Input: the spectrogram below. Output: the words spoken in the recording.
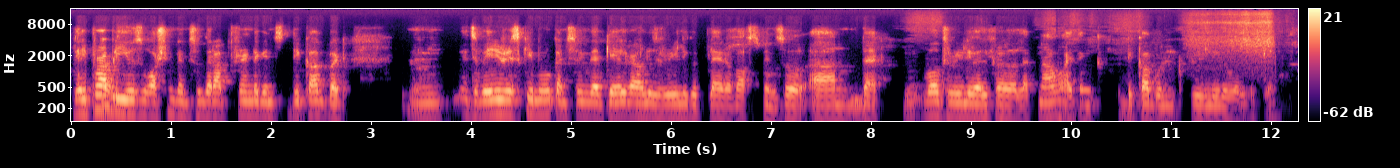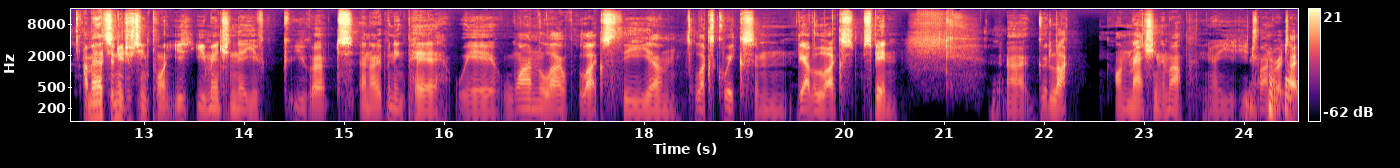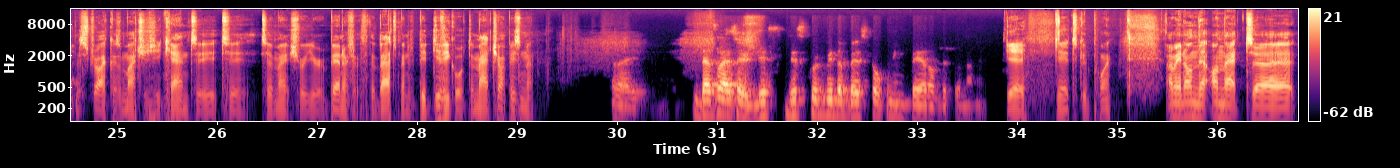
They'll probably use Washington Sundar up front against de Kock, but um, it's a very risky move considering that KL Rahul is a really good player of off spin. So um, that works really well for Lucknow. I think de will really do well this game. I mean, that's an interesting point you, you mentioned there. You've you got an opening pair where one likes the um, likes quicks and the other likes spin. Uh, good luck on matching them up. You know, you, you try and rotate the strike as much as you can to, to, to make sure you're a benefit for the batsman. It's a bit difficult to match up, isn't it? Right. That's why I said this this could be the best opening pair of the tournament. Yeah, yeah, it's a good point. I mean, on the on that uh,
